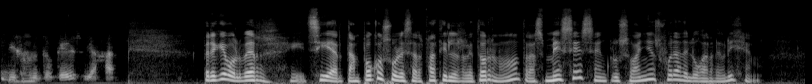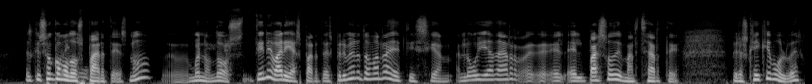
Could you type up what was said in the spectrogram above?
disfruto, que es viajar. Pero hay que volver, sí, tampoco suele ser fácil el retorno, ¿no? Tras meses e incluso años fuera del lugar de origen. Es que son como dos partes, ¿no? Eh, bueno, dos. Tiene varias partes. Primero tomar la decisión, luego ya dar eh, el paso de marcharte. Pero es que hay que volver.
